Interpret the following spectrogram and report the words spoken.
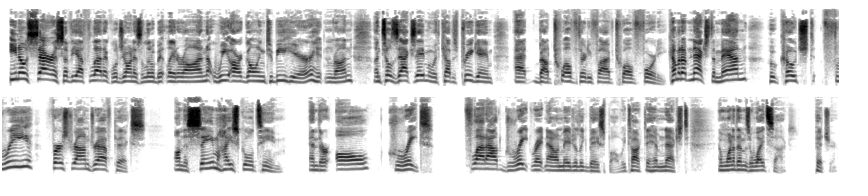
Eno Sarris of The Athletic will join us a little bit later on. We are going to be here, hit and run, until Zach Zaidman with Cubs pregame at about 1235, 1240. Coming up next, a man who coached three first-round draft picks on the same high school team, and they're all great flat out great right now in Major League Baseball. We talk to him next, and one of them is a White Sox pitcher.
